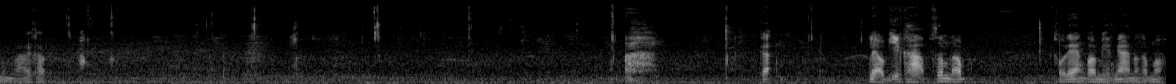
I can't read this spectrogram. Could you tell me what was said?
มันหลายครับ อะกะ แล้วอีกขาบสำหรับ เขาแรงความเห็นงานนะครับเนาะ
